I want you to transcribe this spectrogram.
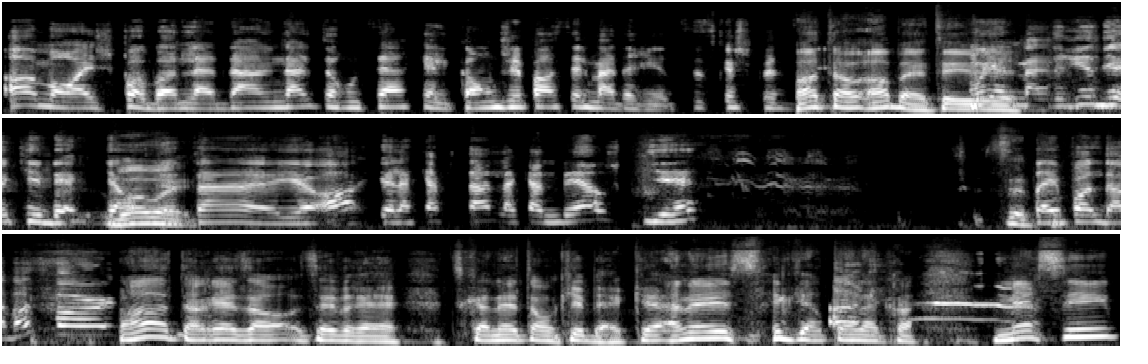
Ah, moi, je suis pas bonne là-dedans. Une halte routière quelconque. J'ai passé le Madrid. C'est ce que je peux te ah, dire. Ah, ben, t'es... Moi, il y a le Madrid, il y a Québec. Il y a, ouais, ouais. temps, il y a, ah, il y a la capitale la Canneberge qui est c'est Paul d'Abbotsford. Ah, t'as raison, c'est vrai. Tu connais ton Québec. Anaïs Gartin Lacroix. Merci.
